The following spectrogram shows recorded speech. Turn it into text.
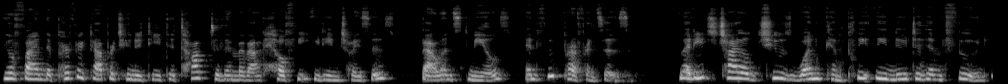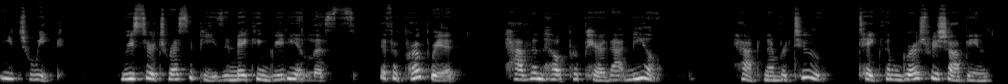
You'll find the perfect opportunity to talk to them about healthy eating choices, balanced meals, and food preferences. Let each child choose one completely new to them food each week. Research recipes and make ingredient lists. If appropriate, have them help prepare that meal. Hack number two take them grocery shopping.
